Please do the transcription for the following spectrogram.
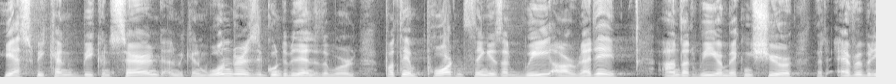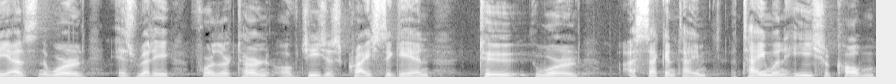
Yes, we can be concerned and we can wonder is it going to be the end of the world? But the important thing is that we are ready and that we are making sure that everybody else in the world is ready for the return of Jesus Christ again to the world a second time, a time when he shall come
